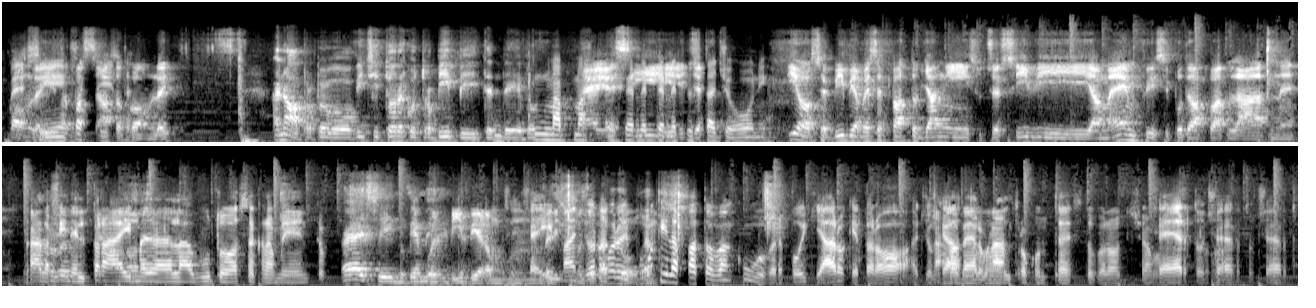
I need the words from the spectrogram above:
Beh, Conley sì, è passato esiste. Conley. Ah no, proprio vincitore contro Bibi intendevo. Ma, ma Eh, per, sì, le, per le più cioè- stagioni. Io se Bibi avesse fatto gli anni successivi a Memphis si poteva parlarne. Alla fine il Prime l'ha avuto a Sacramento. Eh sì, Quel indubbiamente. Bibi era un Cioè, il maggior numero di punti l'ha fatto a Vancouver, poi chiaro che però ha Ah, giocato. vabbè, era un altro contesto, però diciamo. Certo, certo, certo.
